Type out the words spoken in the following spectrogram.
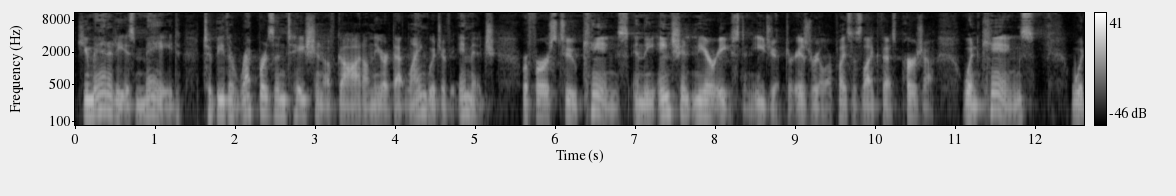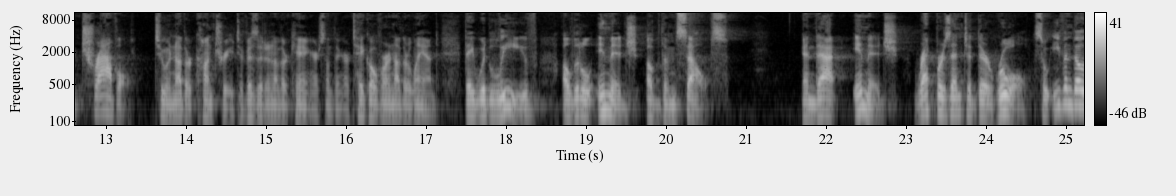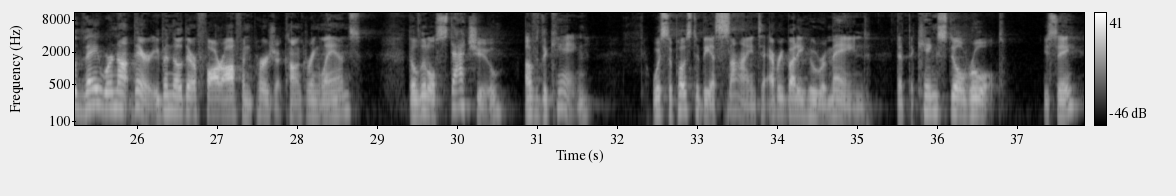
Humanity is made to be the representation of God on the earth. That language of image refers to kings in the ancient Near East, in Egypt or Israel or places like this, Persia. When kings would travel to another country to visit another king or something, or take over another land, they would leave a little image of themselves. And that image represented their rule. So even though they were not there, even though they're far off in Persia conquering lands, the little statue of the king was supposed to be a sign to everybody who remained that the king still ruled. You see?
